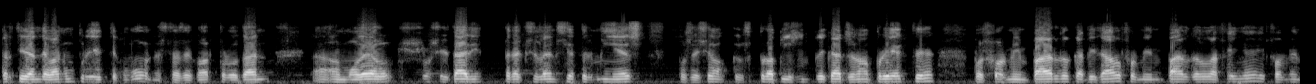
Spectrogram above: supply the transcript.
per tirar endavant un projecte comú, estàs d'acord? Per tant, eh, el model societari per excel·lència per mi és pues això, que els propis implicats en el projecte pues, formin part del capital, formin part de la feina i formin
